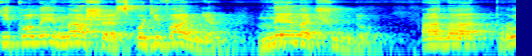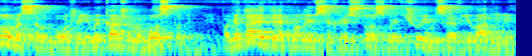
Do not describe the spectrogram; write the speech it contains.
І коли наше сподівання не на чудо, а на промисел Божий, і ми кажемо, Господи, пам'ятаєте, як молився Христос? Ми чуємо це в Євангелії.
